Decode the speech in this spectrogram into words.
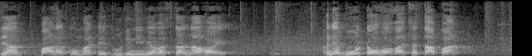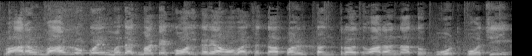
ત્યાં બાળકો માટે દૂધની વ્યવસ્થા ના હોય, અને બોટો હોવા છતાં પણ વારંવાર લોકોએ મદદ માટે કોલ કર્યા હોવા છતાં પણ તંત્ર દ્વારા ના તો બોટ પહોંચી,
